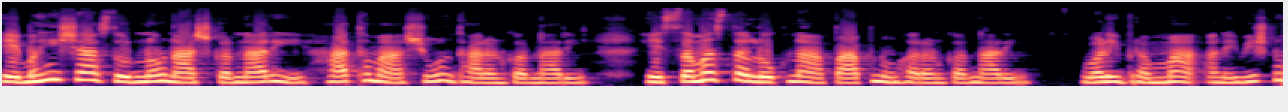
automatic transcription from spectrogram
હે મહિષાસુરનો નાશ કરનારી, હાથમાં શૂળ ધારણ કરનારી, હે સમસ્ત લોકના પાપનું હરણ કરનારી, વળી બ્રહ્મા અને વિષ્ણુ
